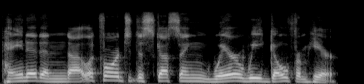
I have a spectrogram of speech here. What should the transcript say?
painted and uh, look forward to discussing where we go from here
